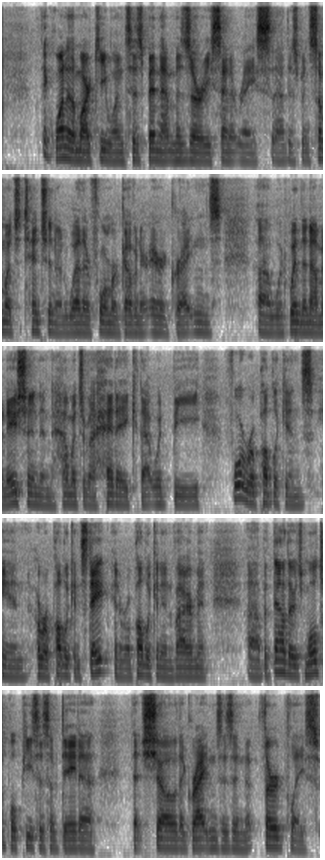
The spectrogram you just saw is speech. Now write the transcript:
I think one of the marquee ones has been that Missouri Senate race. Uh, there's been so much attention on whether former Governor Eric Greitens uh, would win the nomination and how much of a headache that would be for Republicans in a Republican state, in a Republican environment. Uh, but now there's multiple pieces of data that show that Greitens is in third place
